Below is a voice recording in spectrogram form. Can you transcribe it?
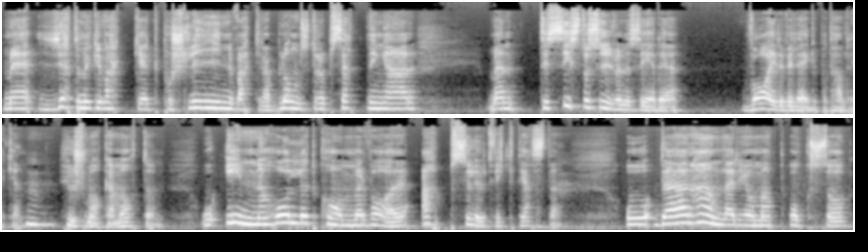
med jättemycket vackert porslin, vackra blomsteruppsättningar. Men till sist och syvende så är det vad är det vi lägger på tallriken? Mm. Hur smakar maten? Och innehållet kommer vara det absolut viktigaste. Och där handlar det om att också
